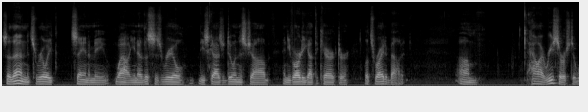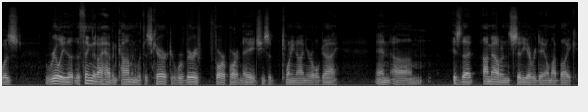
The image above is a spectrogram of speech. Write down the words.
So then it's really saying to me, wow, you know, this is real. These guys are doing this job, and you've already got the character. Let's write about it. Um, how I researched it was really the, the thing that I have in common with this character. We're very far apart in age. He's a 29 year old guy. And um, is that I'm out in the city every day on my bike.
